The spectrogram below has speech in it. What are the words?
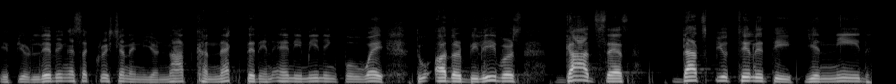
If you're living as a Christian and you're not connected in any meaningful way to other believers, God says, that's futility. You need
